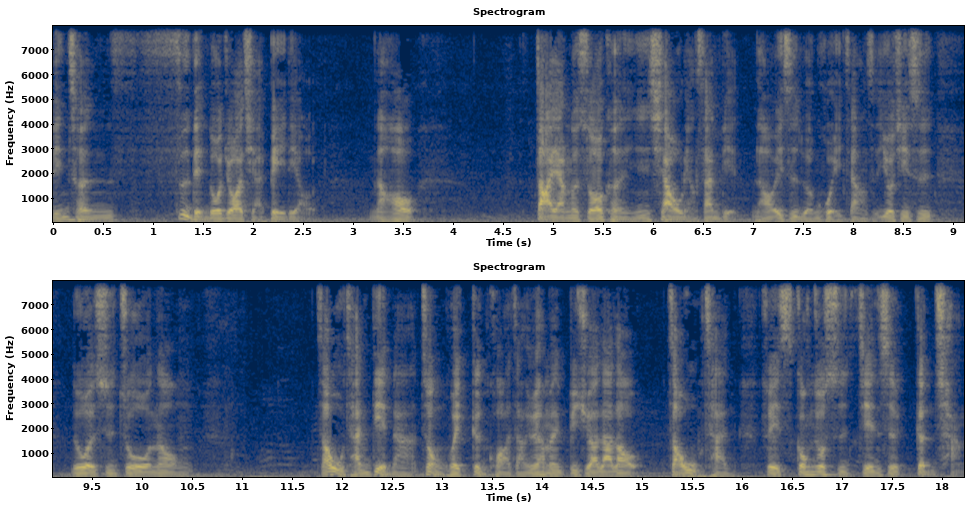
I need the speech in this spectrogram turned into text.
凌晨四点多就要起来备料了，然后打烊的时候可能已经下午两三点，然后一直轮回这样子。尤其是如果是做那种早午餐店啊，这种会更夸张，因为他们必须要拉到早午餐，所以工作时间是更长。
